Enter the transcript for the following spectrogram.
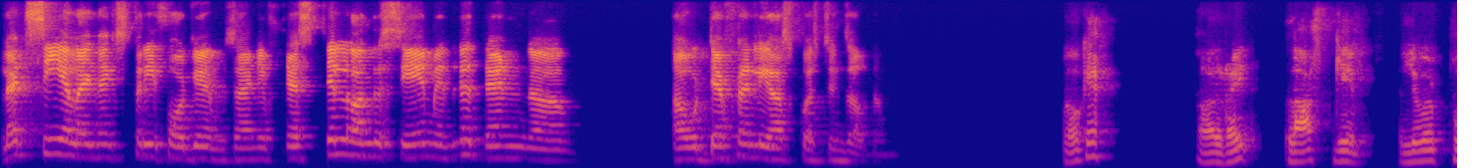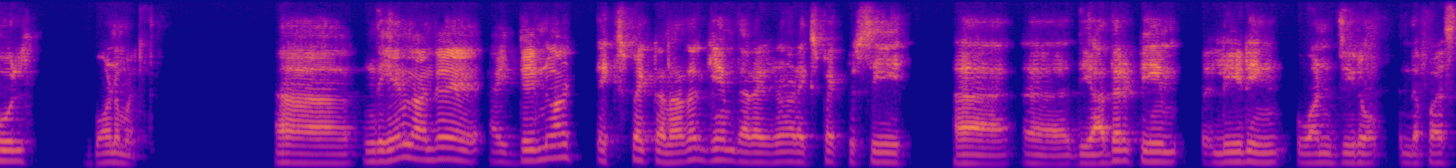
let's see uh, like next three four games, and if they're still on the same then uh, I would definitely ask questions of them. Okay, all right. Last game, Liverpool Bournemouth. Uh, in the game, I did not expect another game that I did not expect to see the other team leading 1-0 in the first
